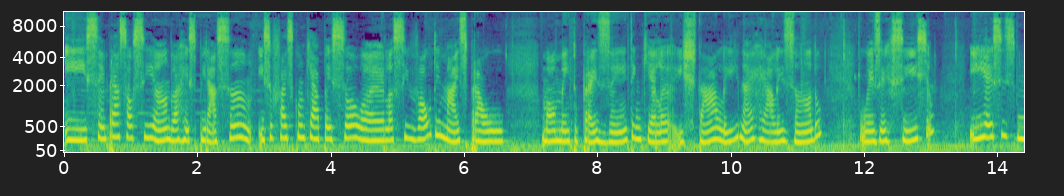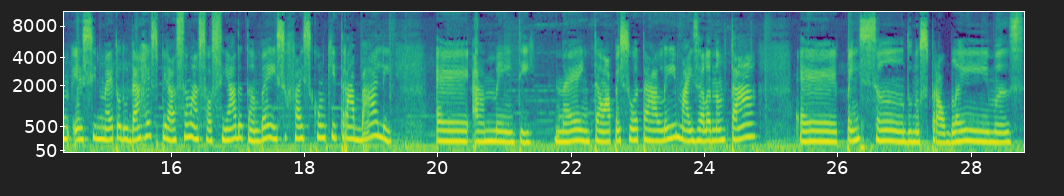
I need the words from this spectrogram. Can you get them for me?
e sempre associando a respiração, isso faz com que a pessoa ela se volte mais para o momento presente em que ela está ali, né, realizando o exercício. E esses, esse método da respiração associada também, isso faz com que trabalhe é, a mente, né? Então a pessoa está ali, mas ela não está é, pensando nos problemas,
